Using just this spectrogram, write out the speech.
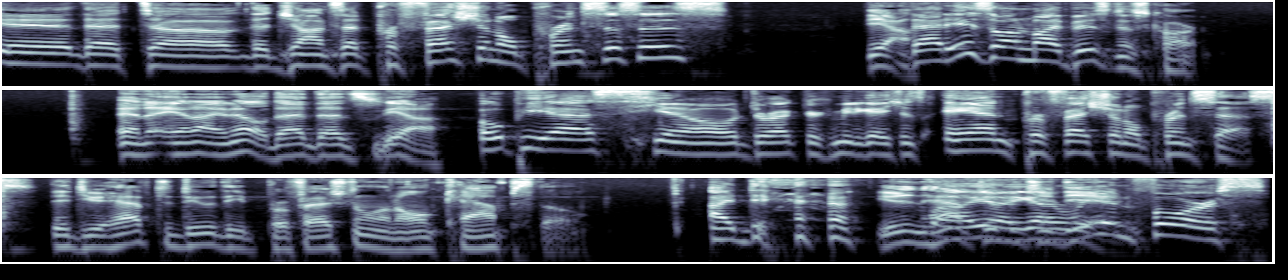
uh, that uh, that John said, professional princesses. Yeah, That is on my business card. and and I know that that's yeah. OPS, you know, director of communications, and professional princess. Did you have to do the professional in all caps though? I did. You didn't have well, to, yeah, but you you got to reinforce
